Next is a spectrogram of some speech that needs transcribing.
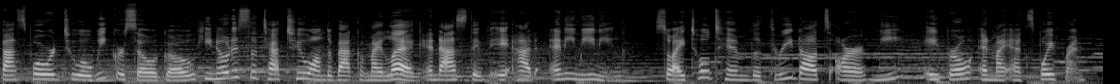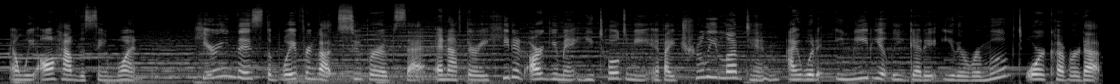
Fast forward to a week or so ago, he noticed a tattoo on the back of my leg and asked if it had any meaning. So I told him the three dots are me, April, and my ex boyfriend and we all have the same one. Hearing this, the boyfriend got super upset, and after a heated argument, he told me if I truly loved him, I would immediately get it either removed or covered up.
